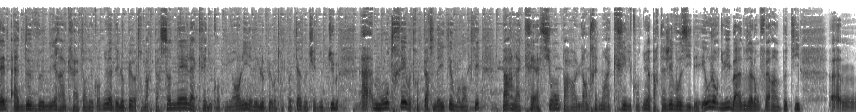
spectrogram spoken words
aide à devenir un créateur de contenu, à développer votre marque personnelle, à créer du contenu en ligne, à développer votre podcast, votre chaîne YouTube, à montrer votre personnalité au monde entier par la création, par l'entraînement à créer du contenu, à partager vos idées. Et aujourd'hui, bah, nous allons faire un petit... Euh,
